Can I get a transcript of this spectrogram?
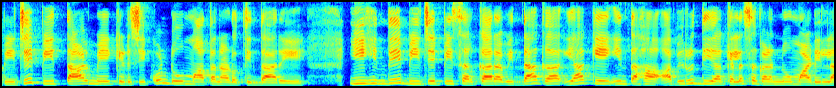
ಬಿಜೆಪಿ ತಾಳ್ಮೆ ಕೆಡಿಸಿಕೊಂಡು ಮಾತನಾಡುತ್ತಿದ್ದಾರೆ. ಈ ಹಿಂದೆ ಬಿಜೆಪಿ ಸರ್ಕಾರವಿದ್ದಾಗ ಯಾಕೆ ಇಂತಹ ಅಭಿವೃದ್ಧಿಯ ಕೆಲಸಗಳನ್ನು ಮಾಡಿಲ್ಲ?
